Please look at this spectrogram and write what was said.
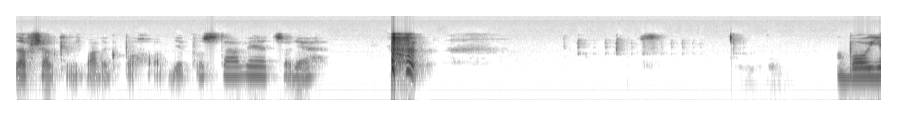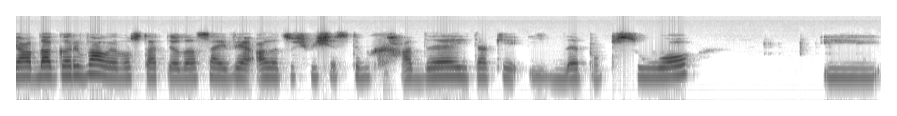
Na wszelki wypadek pochodnie postawię, co nie? Bo ja nagrywałem ostatnio na sejwie, ale coś mi się z tym HD i takie inne popsuło. I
